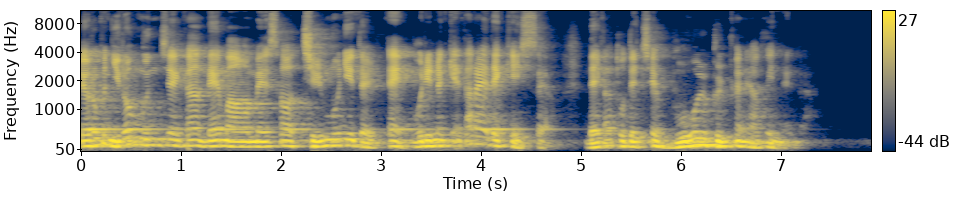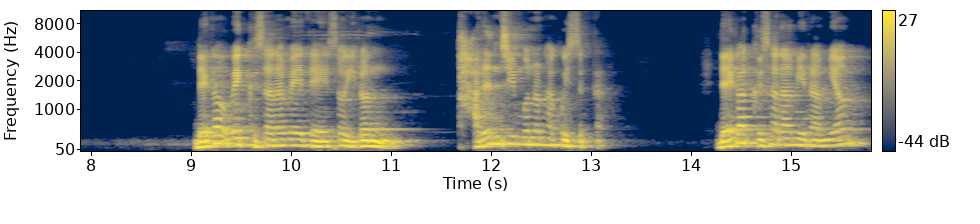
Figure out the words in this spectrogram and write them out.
여러분, 이런 문제가 내 마음에서 질문이 될 때 우리는 깨달아야 될 게 있어요. 내가 도대체 무엇을 불편해하고 있는가? 내가 왜 그 사람에 대해서 이런 다른 질문을 하고 있을까? 내가 그 사람이라면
